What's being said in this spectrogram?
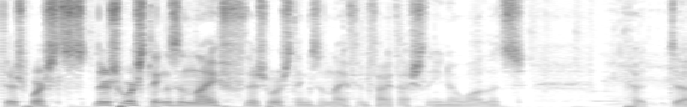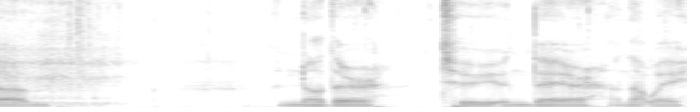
there's worse there's worse things in life. There's worse things in life. In fact, actually, you know what? Let's put um, another two in there, and that way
